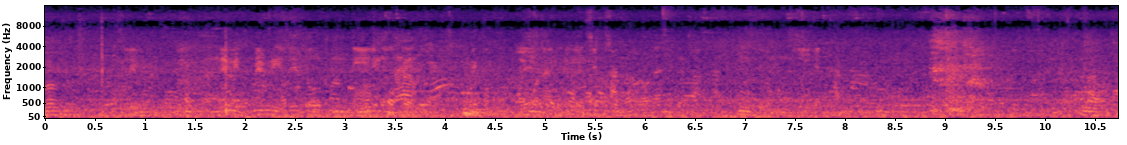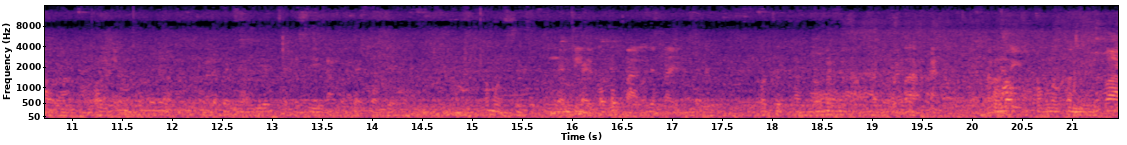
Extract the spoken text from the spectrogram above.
ไม่มีไม่มีที่ตู้มันดีที่ผมเป็นหมดเลยสิบพันแล้วได้เงินกี่สิบพัเราทำเราช่วงที่ไม่ได้จะเป็นงานเลี้ยงเต่างปะเทศขอเด็กทั้งหมดสิบเป็นที่ไเขาต้องไปเขาจะไปเขาติดพันเขาไม่ได้ทำพันบ้างของเราคนนี้ว่า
